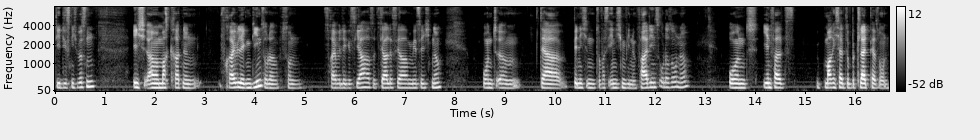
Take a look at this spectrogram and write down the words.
die, die es nicht wissen, ich äh, mache gerade einen freiwilligen Dienst oder so ein freiwilliges Jahr, soziales Jahr mäßig, ne? Und ähm, da bin ich in sowas ähnlichem wie einem Fahrdienst oder so, ne? Und jedenfalls mache ich halt so Begleitpersonen.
